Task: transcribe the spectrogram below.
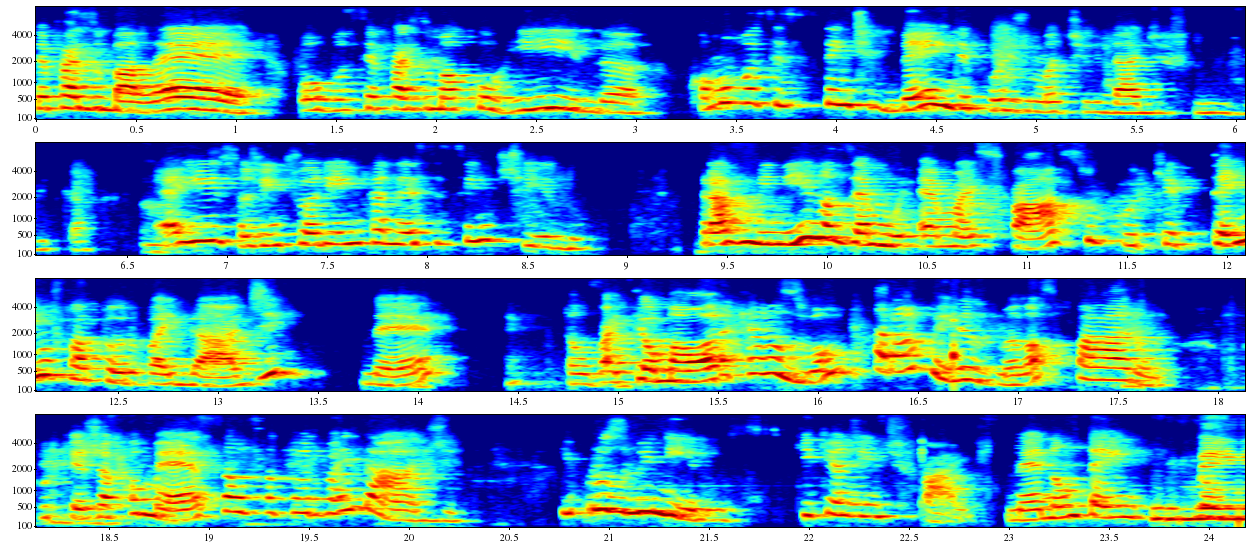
você faz o balé, ou você faz uma corrida, como você se sente bem depois de uma atividade física. É isso, a gente orienta nesse sentido. Para as meninas é, é mais fácil, porque tem o fator vaidade, né? Então vai ter uma hora que elas vão parar mesmo, elas param, porque já começa o fator vaidade. E para os meninos, o que, que a gente faz? Né? Não tem. Não tem...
